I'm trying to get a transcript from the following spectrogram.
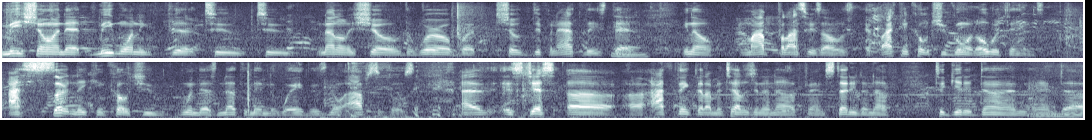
me showing that me wanting to to to not only show the world but show different athletes that Yeah. you know my philosophy is always if I can coach you going over things. I certainly can coach you when there's nothing in the way. There's no obstacles. it's just uh, uh, I think that I'm intelligent enough and studied enough to get it done. And uh,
